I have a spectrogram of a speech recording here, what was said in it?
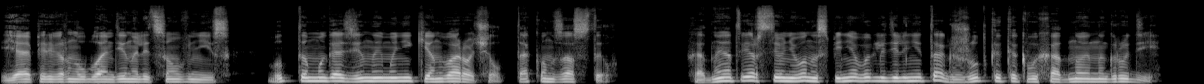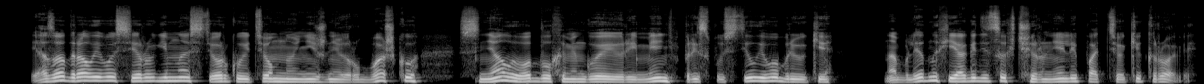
Я перевернул блондина лицом вниз, будто магазинный манекен ворочал, так он застыл. Входные отверстия у него на спине выглядели не так жутко, как выходное на груди. Я задрал его серую гимнастерку и темную нижнюю рубашку, снял и отдал Хемингуэю ремень, приспустил его брюки. На бледных ягодицах чернели подтеки крови.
